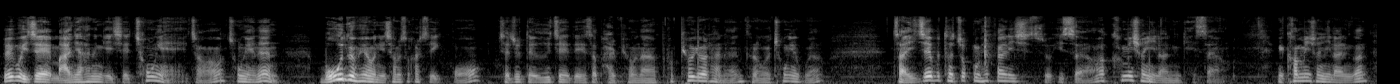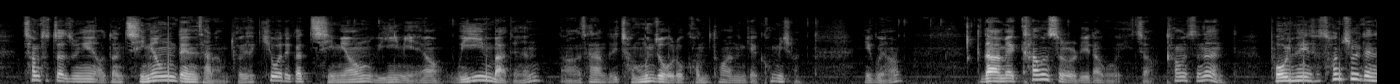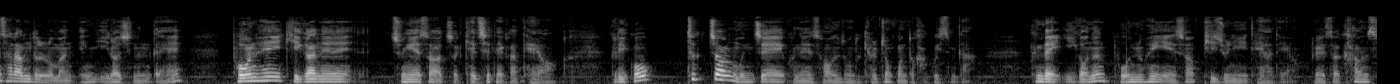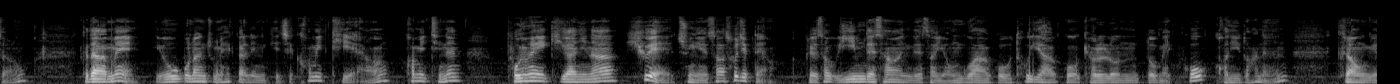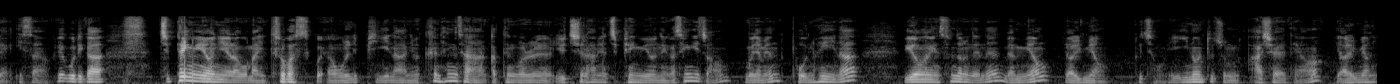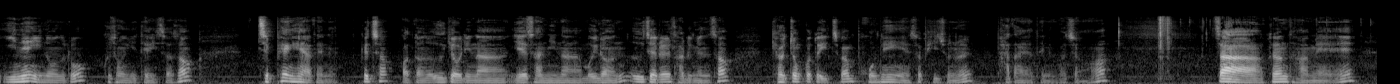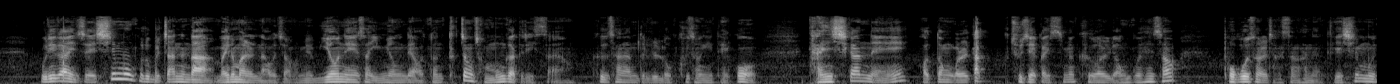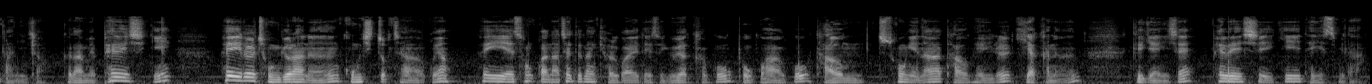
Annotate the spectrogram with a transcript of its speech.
그리고 이제 많이 하는 게 이제 총회죠. 총회는 모든 회원이 참석할 수 있고 제주 때 의제에 대해서 발표나 표- 표결하는 그런 걸 총회고요. 자 이제부터 조금 헷갈리실 수 있어요. 커미션이라는 게 있어요. 이 커미션이라는 건 참석자 중에 어떤 지명된 사람, 여기서 키워드가 지명 위임이에요. 위임받은 어, 사람들이 전문적으로 검토하는 게 커미션이고요. 그 다음에 카운슬이라고 있죠. 카운슬은 본회의에서 선출된 사람들로만 이- 이뤄지는데 본회의 기간에 중에서 저 개최대가 돼요. 그리고 특정 문제에 관해서 어느 정도 결정권도 갖고 있습니다. 근데 이거는 본회의에서 비준이 돼야 돼요. 그래서 카운슬. 그 다음에 요거랑 좀 헷갈리는 게 이제 커미티예요. 커미티는 본회의 기간이나 휴회 중에서 소집돼요. 그래서 위임된 상황에 대해서 연구하고 토의하고 결론도 맺고 건의도 하는 그런 게 있어요. 그리고 우리가 집행위원회라고 많이 들어봤을 거예요. 올림픽이나 아니면 큰 행사 같은 거를 유치를 하면 집행위원회가 생기죠. 뭐냐면 본회의나 위원회에 선정되는 몇 명, 10명. 그렇죠. 이 인원도 좀 아셔야 돼요. 10명 이내 인원으로 구성이 되어 있어서 집행해야 되는 그렇죠? 어떤 의결이나 예산이나 뭐 이런 의제를 다루면서 결정권도 있지만 본회의에서 비준을 받아야 되는 거죠. 자, 그런 다음에 우리가 이제 실무 그룹을 짜는다, 막 이런 말 나오죠. 그러면 위원회에서 임명된 어떤 특정 전문가들이 있어요. 그 사람들로 구성이 되고 단시간 내에 어떤 걸 딱 주제가 있으면 그걸 연구해서 보고서를 작성하는 그게 실무단이죠. 그 다음에 폐회식이 회의를 종결하는 공식적 차고요. 회의의 성과나 채택한 결과에 대해서 요약하고 보고하고 다음 총회나 다음 회의를 기약하는 그게 이제 폐회식이 되겠습니다.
